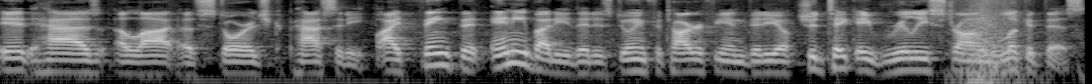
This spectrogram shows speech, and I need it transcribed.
it has a lot of storage capacity. I think that anybody that is doing photography and video should take a really strong look at this.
